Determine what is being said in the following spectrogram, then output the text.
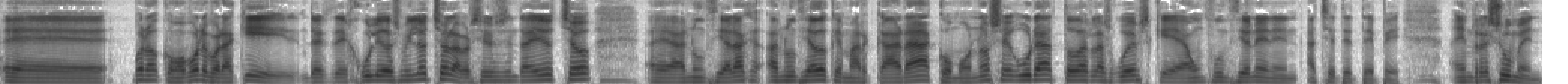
eh, bueno, como pone por aquí, desde julio de 2008, la versión 68 eh, anunciará, ha anunciado que marcará como no segura todas las webs que aún funcionen en HTTP. En resumen,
